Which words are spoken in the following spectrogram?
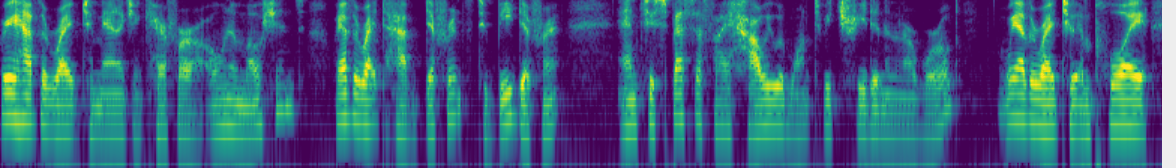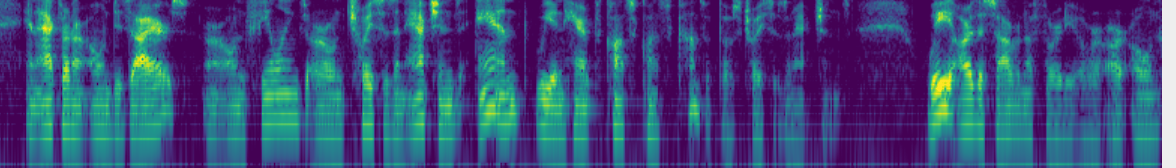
We have the right to manage and care for our own emotions. We have the right to have difference, to be different, and to specify how we would want to be treated in our world. We have the right to employ and act on our own desires, our own feelings, our own choices and actions, and we inherit the consequence that comes with those choices and actions. We are the sovereign authority over our own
